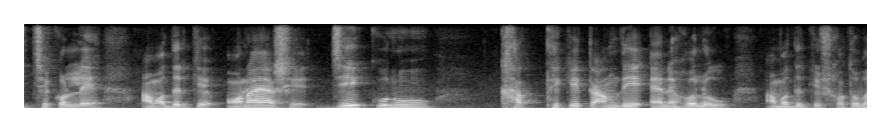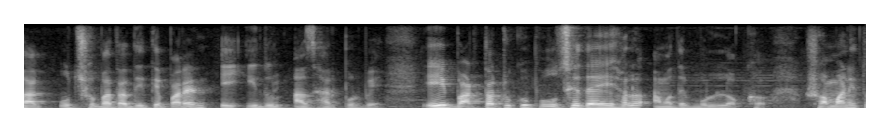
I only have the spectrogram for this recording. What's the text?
ইচ্ছে করলে আমাদেরকে অনায়াসে যে কোনো খাত থেকে টান দিয়ে এনে হলেও আমাদেরকে শতভাগ উৎসব ভাতা দিতে পারেন এই ঈদুল আজহার পূর্বে। এই বার্তাটুকু পৌঁছে দেয় হলো আমাদের মূল লক্ষ্য। সম্মানিত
